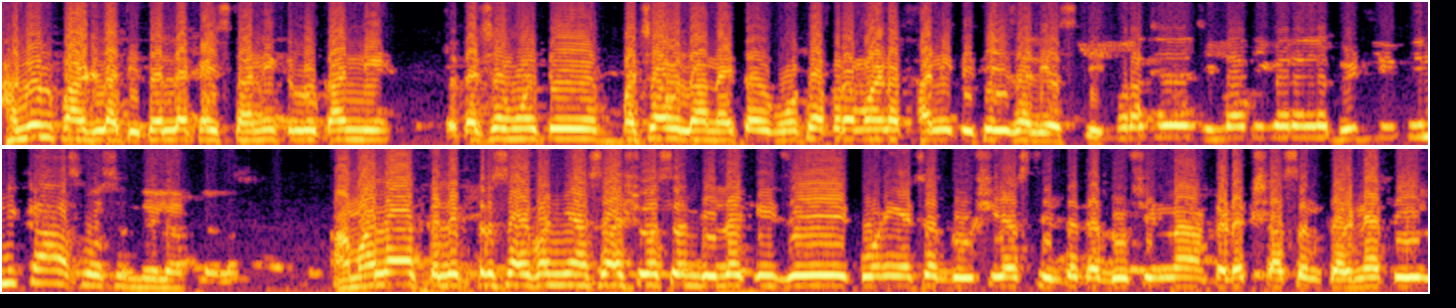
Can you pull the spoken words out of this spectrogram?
हाणून पाडला. तिथल्या काही स्थानिक लोकांनी तर त्याच्यामुळे ते बचावला नाही तर मोठ्या प्रमाणात हानी तिथेही झाली असती. जिल्हाधिकाऱ्यांना भेटली त्यांनी का आश्वासन दिलं आपल्याला? आम्हाला कलेक्टर साहेबांनी असं आश्वासन दिलं की जे कोणी याच्यात दोषी असतील तर त्या दोषींना कडक शासन करण्यात येईल.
